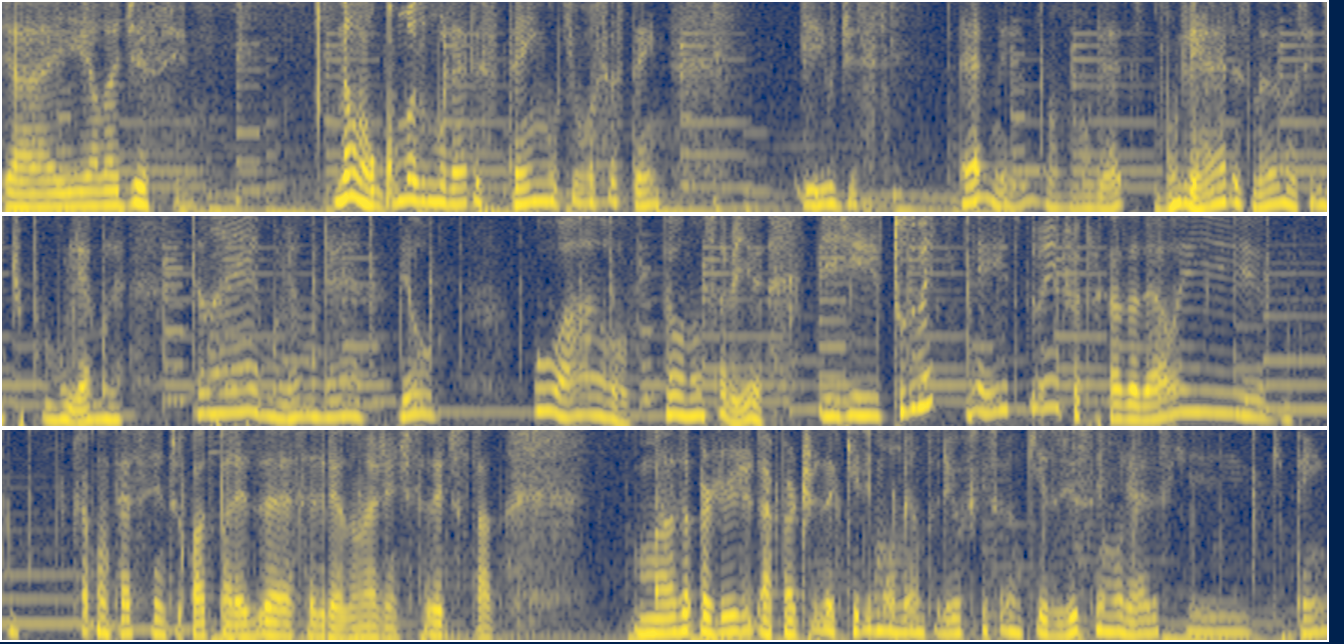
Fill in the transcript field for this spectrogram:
E aí ela disse, não, algumas mulheres têm o que vocês têm. E eu disse, é mesmo, mulheres, mulheres mesmo, assim, tipo, mulher, mulher. Ela é, mulher, mulher. Eu, uau, eu não sabia. E tudo bem, e aí tudo bem, a gente foi pra casa dela e que acontece entre quatro paredes é segredo, né, gente? Segredo de Estado. Mas a partir, a partir daquele momento ali eu fiquei sabendo que existem mulheres que, que têm,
